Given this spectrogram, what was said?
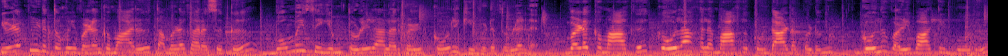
இழப்பீடு தொகை வழங்குமாறு தமிழக அரசுக்கு பொம்மை செய்யும் தொழிலாளர்கள் கோரிக்கை விடுத்துள்ளனர். வழக்கமாக கோலாகலமாக கொண்டாடப்படும் கொலு வழிபாட்டின் போது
